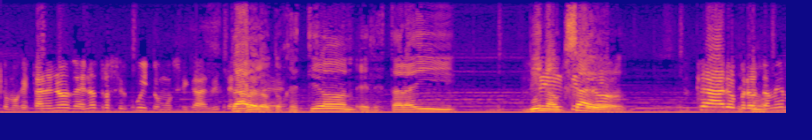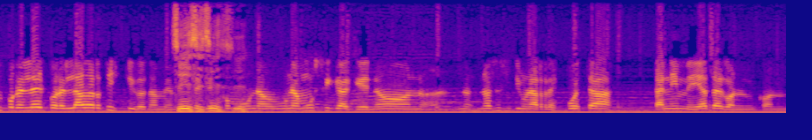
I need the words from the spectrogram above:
como que están en otro, en otro circuito musical ¿viste? Claro, la Eh, autogestión, el estar ahí bien sí, sí, outsider. pero- claro, pero como- también por el por el lado artístico también. Sí, sí, sí, Es como sí. Una, una música que no no, no no sé si tiene una respuesta tan inmediata con, con,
